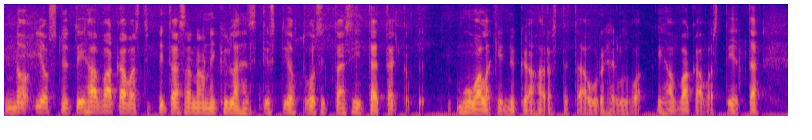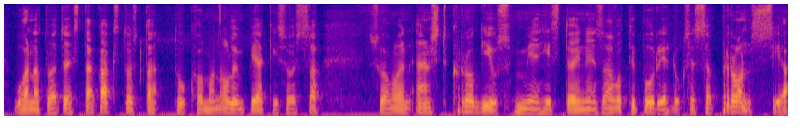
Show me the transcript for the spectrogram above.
No jos nyt ihan vakavasti pitää sanoa, niin kyllähän se tietysti johtuu osittain siitä, että muuallakin nykyään harrastetaan urheilua ihan vakavasti. Että vuonna 1912 Tukholman olympiakisoissa suomalainen Ernst Krogius miehistöineen saavutti purjehduksessa pronssia.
